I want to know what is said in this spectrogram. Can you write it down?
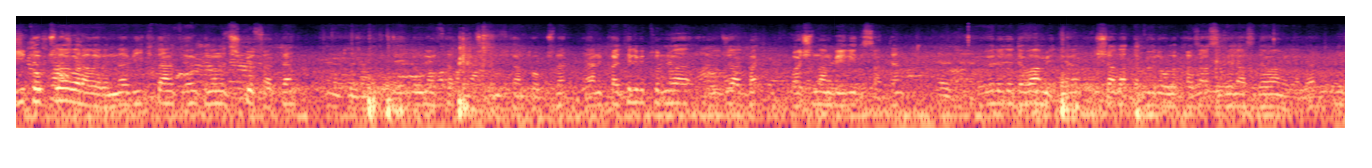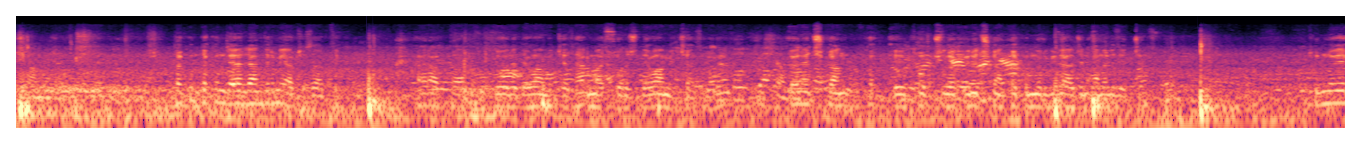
İyi topçular var aralarında. Bir iki tane ön plana çıkıyor zaten. evet hocam. Belli olmaz zaten çıkan topçular. Yani kaliteli bir turnuva olacağı ba- başından belliydi zaten. Evet, Öyle de devam ediyor. İnşallah da böyle olur. Kazası belası devam ederler. inşallah. Takım takım değerlendirme yapacağız artık. Her hafta böyle devam edeceğiz. Her maç sonrası devam edeceğiz böyle. Öne çıkan e, topçular, öne çıkan takımları güzelce analiz edeceğiz. Turnuvaya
